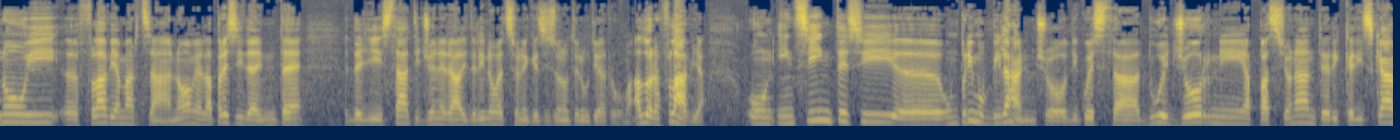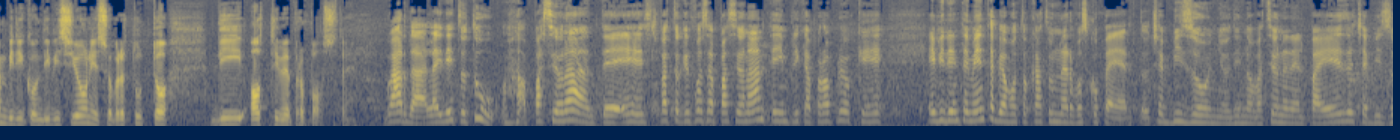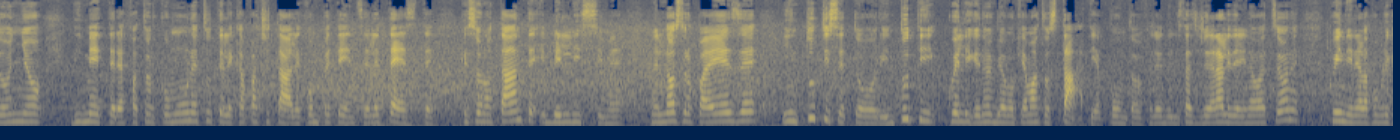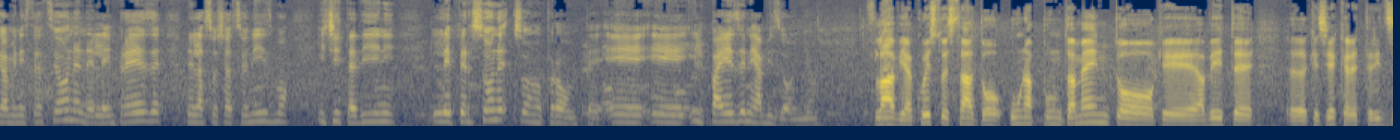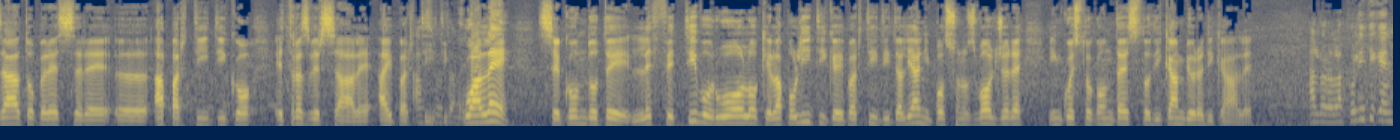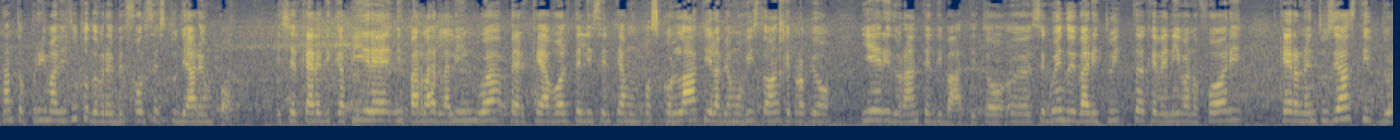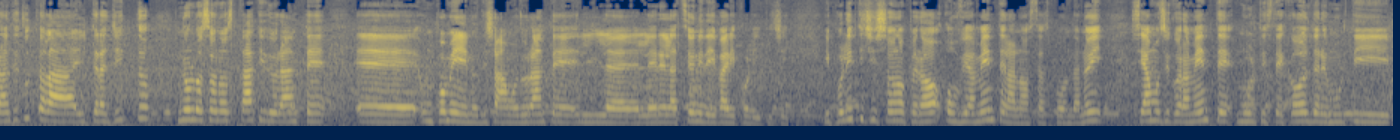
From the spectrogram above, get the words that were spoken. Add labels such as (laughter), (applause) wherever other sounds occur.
noi eh, Flavia Marzano, che è la Presidente degli Stati Generali dell'Innovazione che si sono tenuti a Roma. Allora Flavia, un, in sintesi eh, un primo bilancio di questa due giorni appassionante, ricca di scambi, di condivisioni e soprattutto di ottime proposte. Guarda, l'hai detto tu, (laughs) appassionante e il fatto che fosse appassionante implica proprio che evidentemente abbiamo toccato un nervo scoperto, c'è bisogno di innovazione nel paese, c'è bisogno di mettere a fattor comune tutte le capacità, le competenze, le teste che sono tante e bellissime nel nostro paese in tutti i settori, in tutti quelli che noi abbiamo chiamato stati, appunto facendo gli stati generali dell'innovazione, quindi nella pubblica amministrazione, nelle imprese, nell'associazionismo, i cittadini, le persone sono pronte e, e il paese ne ha bisogno. Flavia, questo è stato un appuntamento che, avete, eh, che si è caratterizzato per essere eh, apartitico e trasversale ai partiti. Qual è secondo te l'effettivo ruolo che la politica e i partiti italiani possono svolgere in questo contesto di cambio radicale? Allora, la politica intanto prima di tutto dovrebbe forse studiare un po' e cercare di capire, di parlare la lingua perché a volte li sentiamo un po' scollati e l'abbiamo visto anche proprio ieri durante il dibattito, eh, seguendo i vari tweet che venivano fuori che erano entusiasti durante tutto la, il tragitto, non lo sono stati durante, eh, un po' meno diciamo, durante il, le relazioni dei vari politici. I politici sono però ovviamente la nostra sponda, noi siamo sicuramente multi-stakeholder e multi,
